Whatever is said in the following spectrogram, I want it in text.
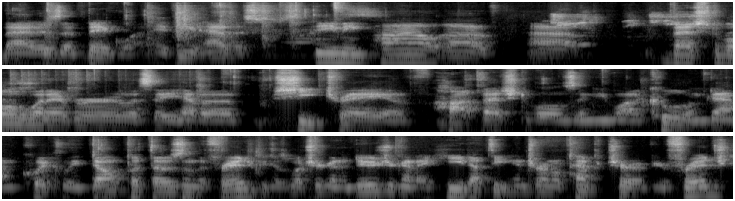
that is a big one. If you have a steaming pile of uh, vegetable, whatever, let's say you have a sheet tray of hot vegetables and you want to cool them down quickly, don't put those in the fridge because what you're going to do is you're going to heat up the internal temperature of your fridge,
